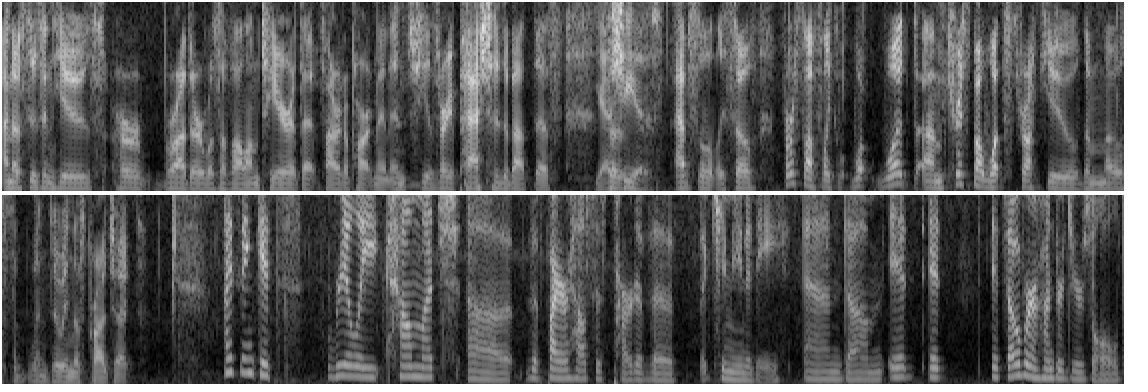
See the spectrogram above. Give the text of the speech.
I know Susan Hughes, her brother was a volunteer at that fire department, and she is very passionate about this. Yes, so, she is. Absolutely. So, first off, like, what, what, I'm curious about what struck you the most when doing this project? I think it's really how much uh, the firehouse is part of the, the community, and um, it it it's over 100 years old.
